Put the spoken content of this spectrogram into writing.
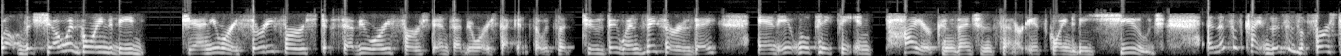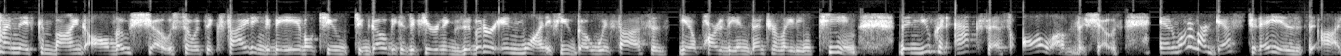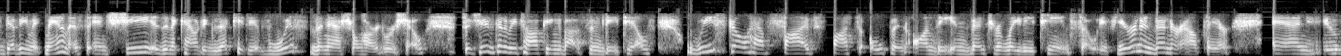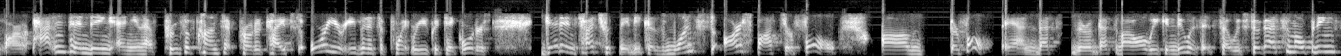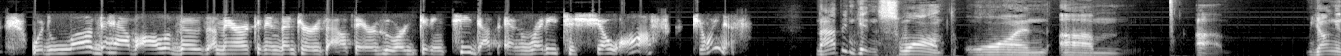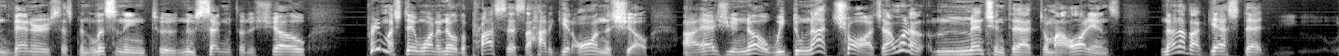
Well, the show is going to be January 31st, February 1st, and February 2nd. So it's a Tuesday, Wednesday, Thursday, and it will take the entire convention center. It's going to be huge. And this is kind this is the first time they've combined all those shows. So it's exciting to be able to to go because if you're an exhibitor in one, if you go with us as, you know, part of the inventor lady team, then you can access all of the shows. And one of our guests today is uh, Debbie McManus, and she is an account executive with the National Hardware Show. So she's going to be talking about some details. We still have five spots open on the Inventor Lady team. So if you're an inventor out there and you are patent pending and you have proof of concept prototypes, or you're even at the point where you could take orders, get in touch with me because once our spots are full, um, they're full, and that's that's about all we can do with it. So we've still got some openings. Would love to have all of those American inventors out there who are getting teed up and ready to show off join us. Now I've been getting swamped on um, uh, young inventors that's been listening to the new segment of the show. Pretty much, they want to know the process of how to get on the show. Uh, as you know, we do not charge. And I want to mention that to my audience. None of our guests that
